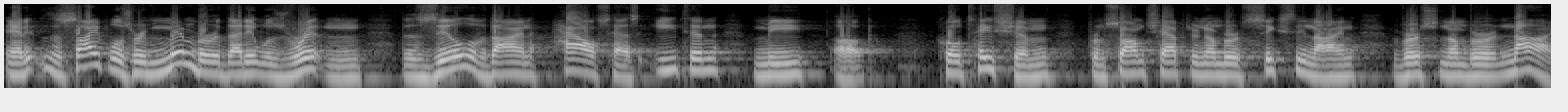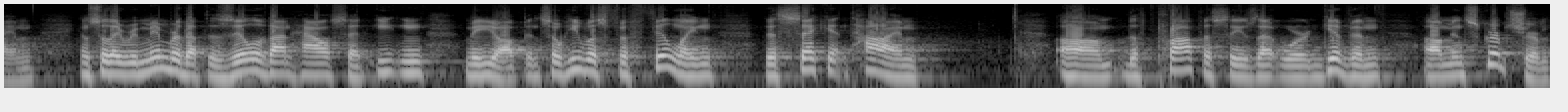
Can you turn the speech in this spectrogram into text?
and the disciples remembered that it was written, The zeal of thine house has eaten me up. Quotation from Psalm chapter number 69, verse number 9. And so they remember that the zeal of thine house had eaten me up. And so he was fulfilling the second time um, the prophecies that were given um, in Scripture.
